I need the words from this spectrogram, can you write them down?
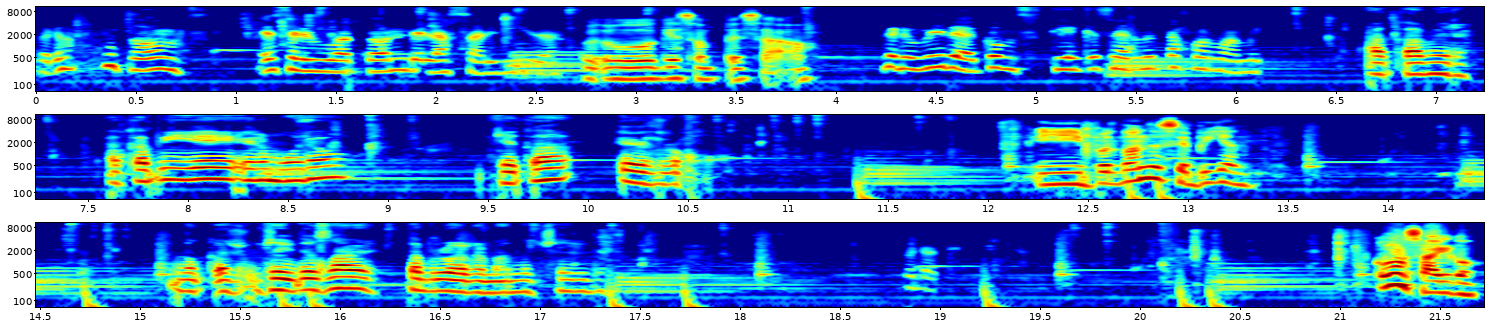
pero Tom es el botón de la salida. Uh, que son pesados. Pero mira, cómo se tiene que ser de esta forma. mira. Acá, mira. Acá pillé el morado y acá el rojo. ¿Y por dónde se pillan? No, que el Chelito sabe. Está programando el Chelito. Espérate. ¿Cómo salgo?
